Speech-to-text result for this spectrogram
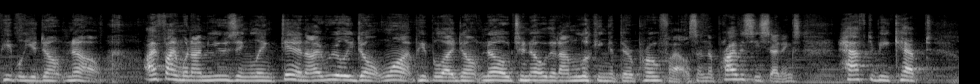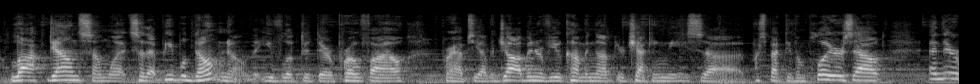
people you don't know, I find when I'm using LinkedIn, I really don't want people I don't know to know that I'm looking at their profiles. And the privacy settings have to be kept locked down somewhat so that people don't know that you've looked at their profile. Perhaps you have a job interview coming up, you're checking these uh, prospective employers out, and they're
